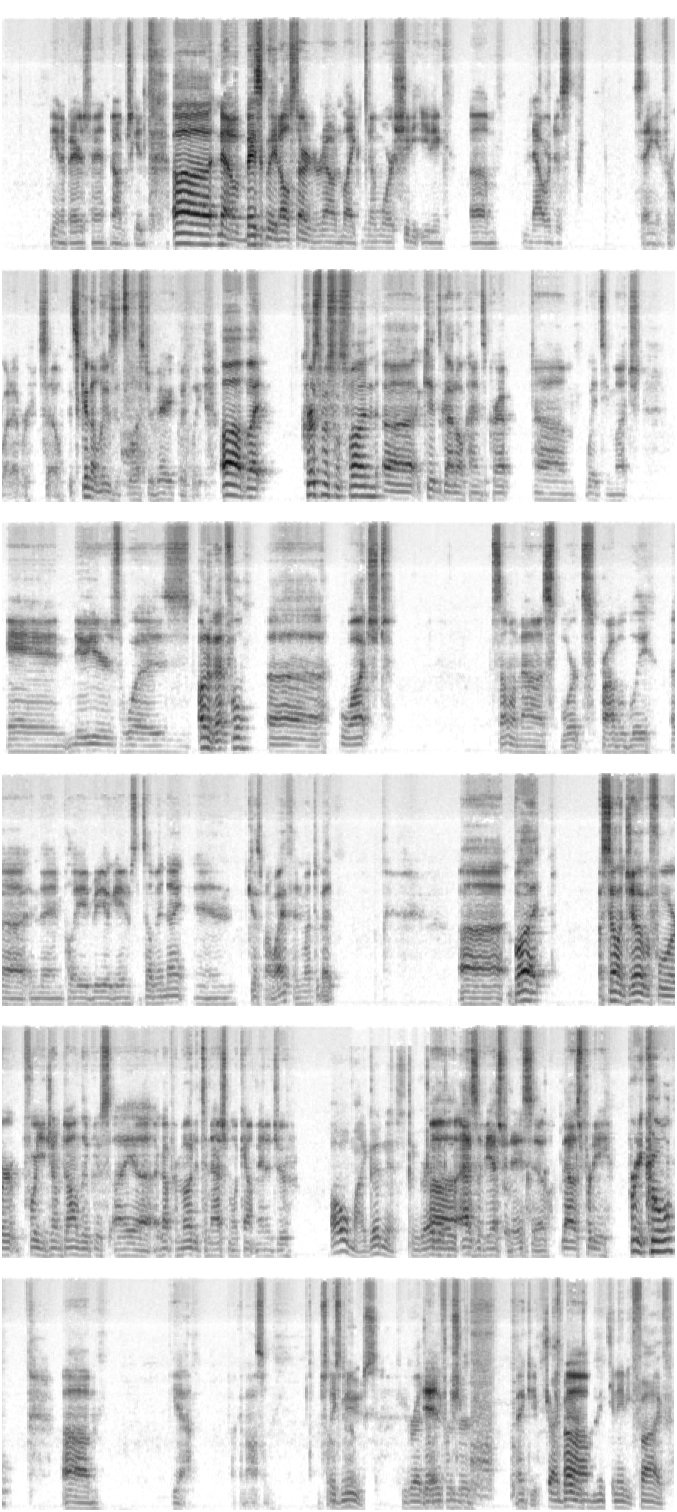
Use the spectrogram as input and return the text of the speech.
Being a Bears fan. No, I'm just kidding. Uh, no, basically it all started around like no more shitty eating. Um, now we're just saying it for whatever. So it's gonna lose its luster very quickly. Uh, but Christmas was fun. Uh, kids got all kinds of crap. Um, way too much. And New Year's was uneventful. Uh, watched some amount of sports probably uh, and then played video games until midnight and kissed my wife and went to bed. Uh, but I was telling Joe before before you jumped on, Lucas, I uh, I got promoted to national account manager Oh my goodness! uh, Congratulations. as of yesterday, so that was pretty pretty cool. Um, yeah, fucking awesome. I'm so Big stoked. news. Yeah, Congratulations. for sure. Thank you. Shy Bears, Um, 1985.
